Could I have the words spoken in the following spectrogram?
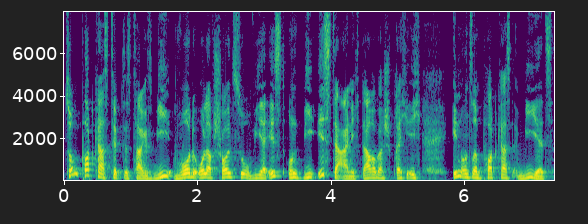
Zum Podcast-Tipp des Tages. Wie wurde Olaf Scholz so, wie er ist und wie ist er eigentlich? Darüber spreche ich in unserem Podcast Wie jetzt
